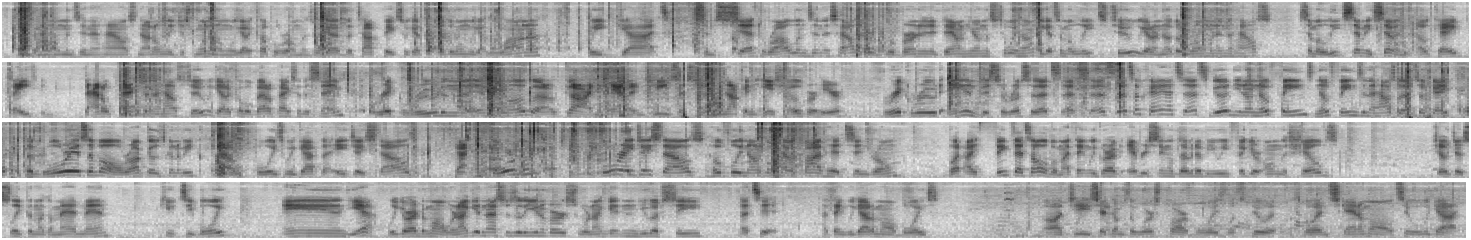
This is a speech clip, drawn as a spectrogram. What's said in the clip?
Got some Romans in the house. Not only just one Roman, we got a couple Romans. We got the top picks. We got the other one. We got Lana. We got some Seth Rollins in this house. We're, we're burning it down here on this toy hunt. We got some Elites, too. We got another Roman in the house. Some Elite 77. Okay, bait battle packs in the house too. We got a couple battle packs of the same. Rick Rude in the in the mug. Oh God in heaven, Jesus, just knocking ish over here. Rick Rude and Viscera, so that's that's that's that's okay. That's that's good. You know, no fiends, no fiends in the house, but that's okay. The glorious of all, Rocco's gonna be proud, boys. We got the AJ Styles, got four of them, four AJ Styles. Hopefully, none of them have a five-head syndrome, but I think that's all of them. I think we grabbed every single WWE figure on the shelves. JoJo's sleeping like a madman, cutesy boy. And yeah, we grabbed them all. We're not getting Masters of the Universe. We're not getting UFC. That's it. I think we got them all, boys. Oh, geez, here comes the worst part, boys. Let's do it. Let's go ahead and scan them all. Let's see what we got.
